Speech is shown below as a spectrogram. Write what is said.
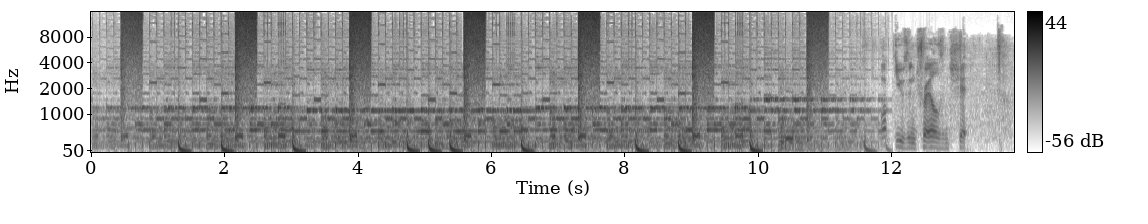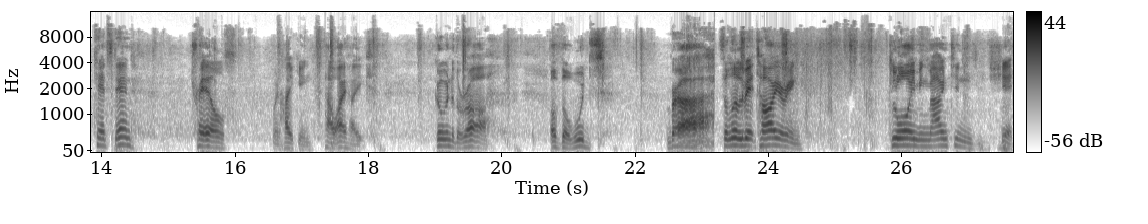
Fuck using trails and shit. Can't stand trails when hiking. How I hike. Go into the raw of the woods. Bruh. It's a little bit tiring. Climbing mountains and shit.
